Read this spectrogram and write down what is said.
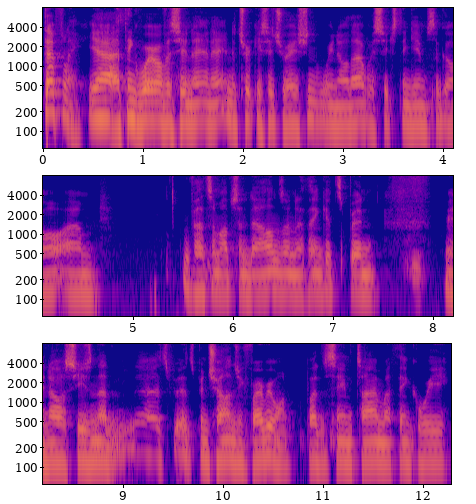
Definitely, yeah. I think we're obviously in a, in a, in a tricky situation. We know that with 16 games to go. Um, we've had some ups and downs, and I think it's been, you know, a season that uh, it's, it's been challenging for everyone. But at the same time, I think we,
